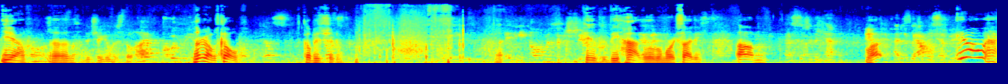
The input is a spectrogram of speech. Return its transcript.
Yeah. Uh, the chicken was still hot? No, no, no, it was cold. Cold piece of chicken. It'd be hot, a little bit more exciting. Um, what? You know,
